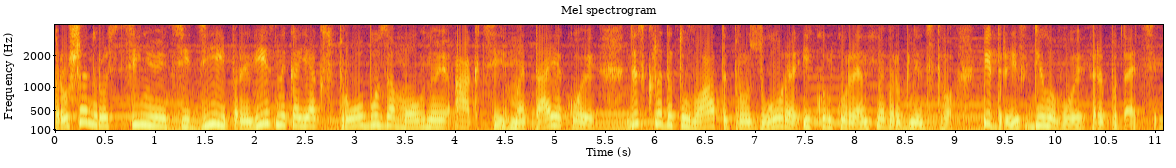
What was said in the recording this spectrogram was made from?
Рошен розцінює ці дії перевізника як спробу замовної акції, мета якої дискредитувати прозоре і конкурентне виробництво, підрив ділової репутації.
